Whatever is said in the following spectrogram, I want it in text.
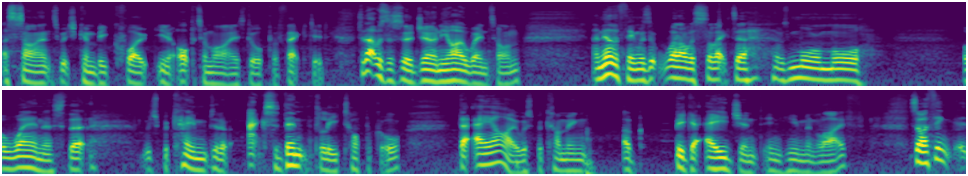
a science which can be quote you know optimized or perfected. So that was the sort of journey I went on. And the other thing was that when I was selector, there was more and more awareness that, which became sort of accidentally topical, that AI was becoming a bigger agent in human life. So I think uh,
